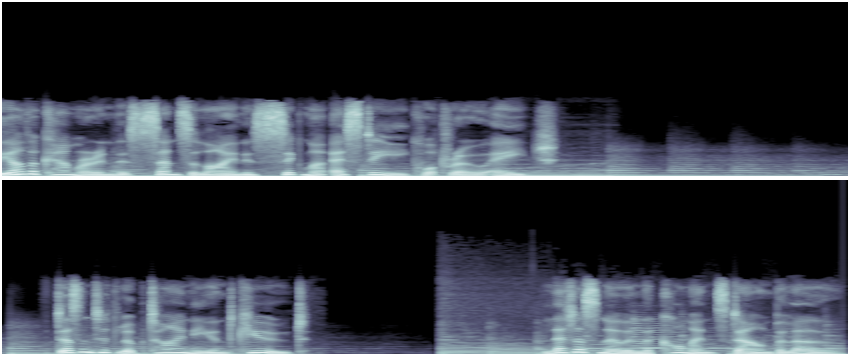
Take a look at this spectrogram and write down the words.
The other camera in this sensor line is Sigma SD Quattro H. Doesn't it look tiny and cute? Let us know in the comments down below.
